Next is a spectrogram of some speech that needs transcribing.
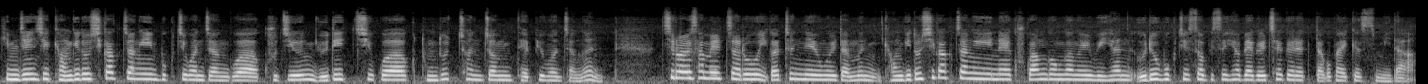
김진식 경기도 시각장애인 복지원장과 구지은 유디치과 동두천점 대표원장은 7월 3일자로 이 같은 내용을 담은 경기도 시각장애인의 구강건강을 위한 의료복지 서비스 협약을 체결했다고 밝혔습니다.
